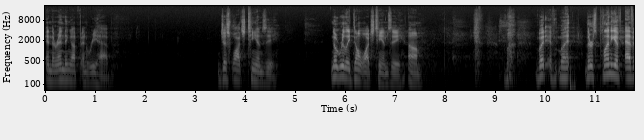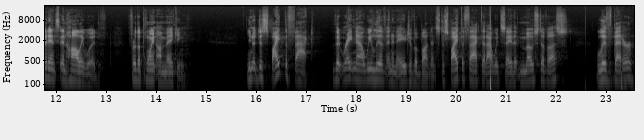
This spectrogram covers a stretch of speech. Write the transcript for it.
And they're ending up in rehab. Just watch TMZ. No, really, don't watch TMZ. Um, but, but, but there's plenty of evidence in Hollywood for the point I'm making. You know, despite the fact that right now we live in an age of abundance, despite the fact that I would say that most of us live better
